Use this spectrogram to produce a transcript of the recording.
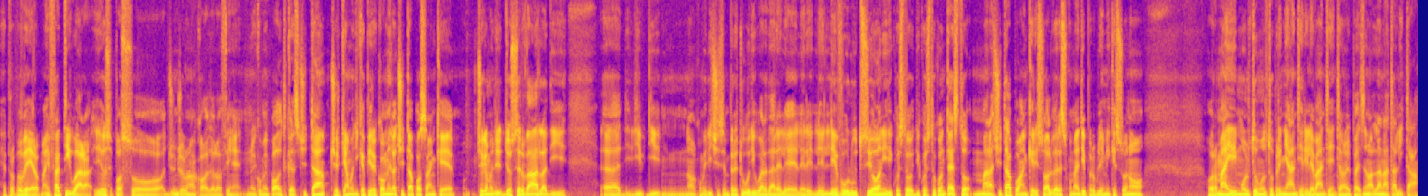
È proprio vero, ma infatti guarda, io se posso aggiungere una cosa alla fine, noi come podcast città cerchiamo di capire come la città possa anche, cerchiamo di, di osservarla, di eh, di, di, no, come dici sempre tu, di guardare le, le, le, le evoluzioni di questo, di questo, contesto, ma la città può anche risolvere, secondo me, dei problemi che sono ormai molto molto pregnanti e rilevanti all'interno del paese, no, la natalità,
